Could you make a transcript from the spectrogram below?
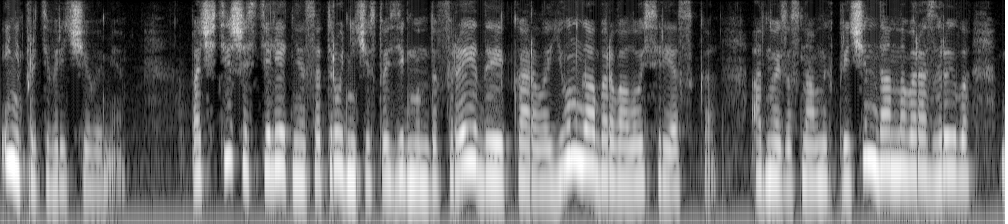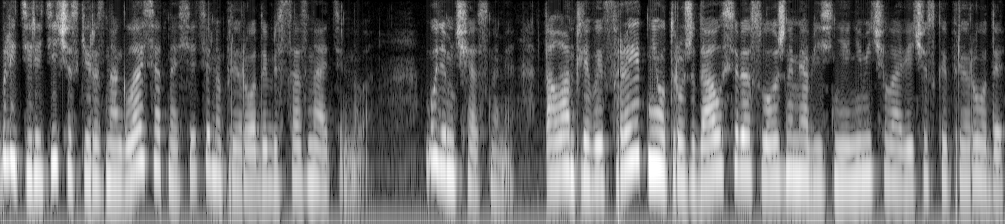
и непротиворечивыми. Почти шестилетнее сотрудничество Зигмунда Фрейда и Карла Юнга оборвалось резко. Одной из основных причин данного разрыва были теоретические разногласия относительно природы бессознательного – Будем честными, талантливый Фрейд не утруждал себя сложными объяснениями человеческой природы,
